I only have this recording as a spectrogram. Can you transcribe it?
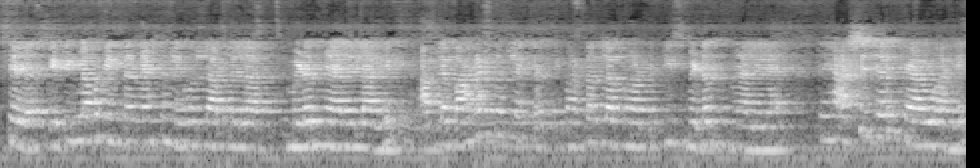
स्केटिंगला पण इंटरनॅशनल लेवलला आपल्याला मेडल मिळालेलं आहे. आपल्या महाराष्ट्रातल्या भारतातला मला वाटतं तीस मेडल्स मिळालेले आहेत. तर हे असे जे खेळाडू आहेत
